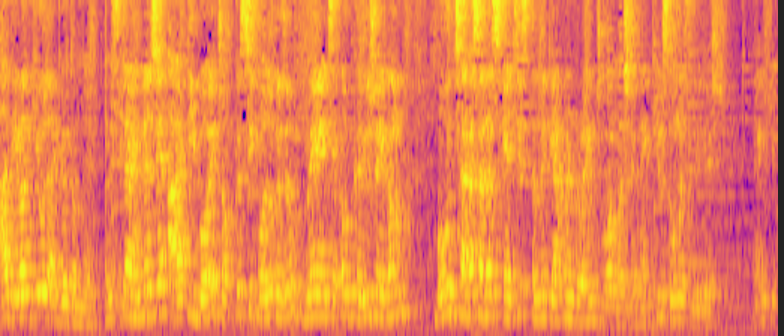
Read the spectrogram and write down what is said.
આ દેવાંગ કેવો લાગ્યો તમને? ઇન્સ્ટા હેન્ડલ છે આરટી બોય ચોક્કસથી ફોલો કરજો. મેં ચેકઆઉટ કર્યું છે એકાઉન્ટ બહુ જ સારા સારા સ્કેચીસ તમને ત્યાં પણ ડ્રોઈંગ જોવા મળશે. થેન્ક યુ સો મચ વિદેશ થેન્ક યુ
